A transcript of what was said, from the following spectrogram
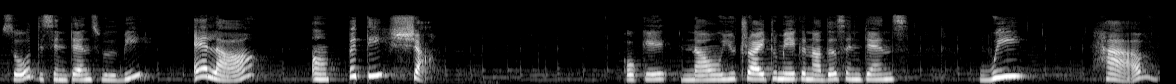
So the sentence will be Elle a un petit chat. Okay, now you try to make another sentence. We have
